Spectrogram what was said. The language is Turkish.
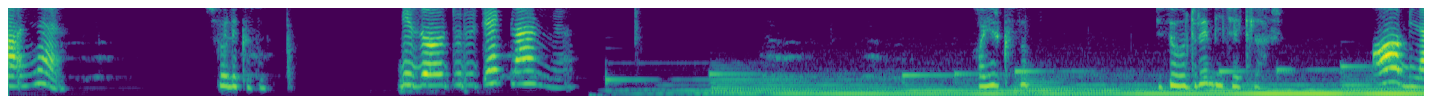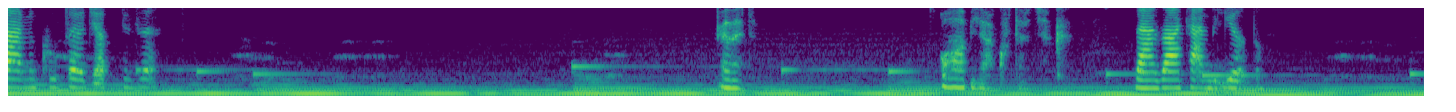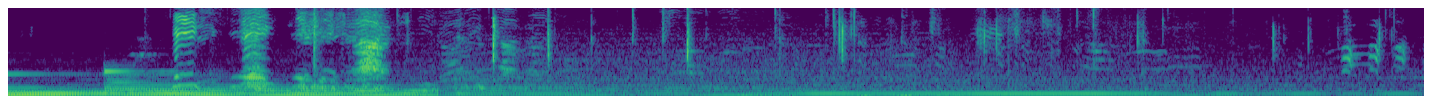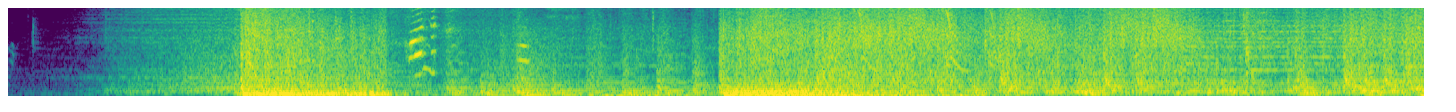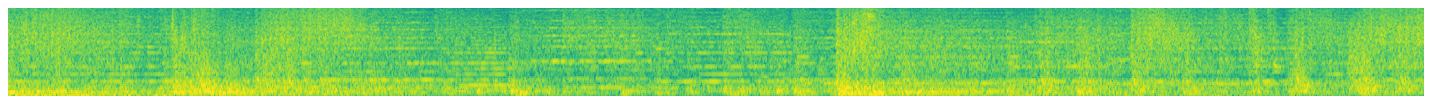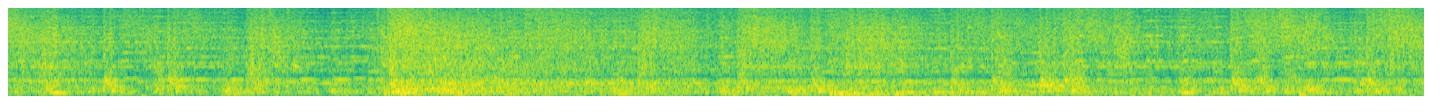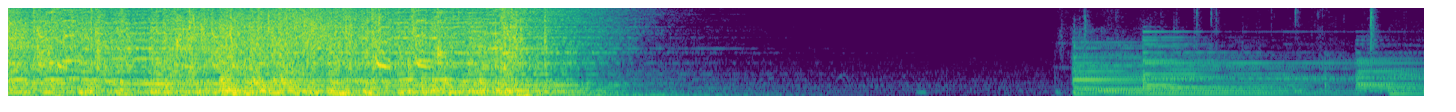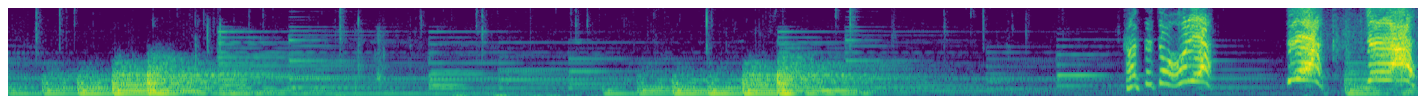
Anne, Söyle kızım. bizi öldürecekler mi? Hayır kızım. Bizi öldüremeyecekler. Abiler mi kurtaracak bizi? Evet. O abiler kurtaracak. Ben zaten biliyordum. See? Kasete oraya! Şuraya! Şuraya!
